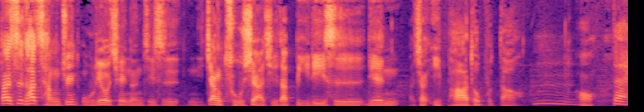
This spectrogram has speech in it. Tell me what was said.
但是他场均五六千人，其实你这样除下，其实他比例是连好像一趴都不到。嗯，哦，对。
